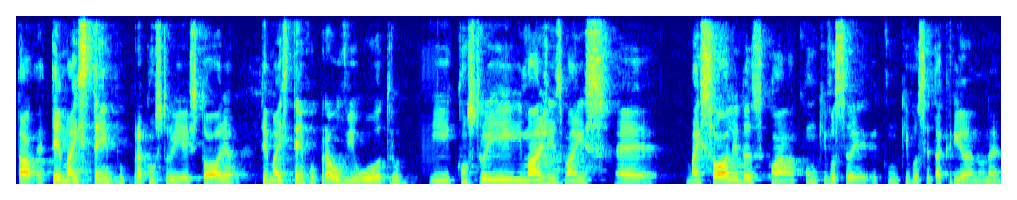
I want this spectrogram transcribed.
tá, ter mais tempo para construir a história, ter mais tempo para ouvir o outro e construir imagens mais é, mais sólidas com, a, com o que você com que você está criando, né?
